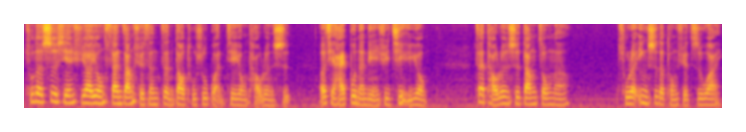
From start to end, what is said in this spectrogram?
除了事先需要用三张学生证到图书馆借用讨论室，而且还不能连续借用，在讨论室当中呢，除了应试的同学之外，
